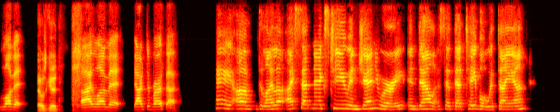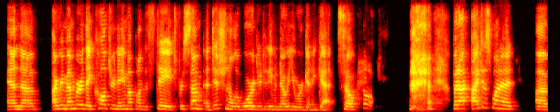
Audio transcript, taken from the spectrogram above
Love it. That was good. I love it. Dr. Bertha. Hey, um, Delilah, I sat next to you in January in Dallas at that table with Diane. And uh, I remember they called your name up on the stage for some additional award you didn't even know you were going to get. So, oh. but I, I just want to, uh,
